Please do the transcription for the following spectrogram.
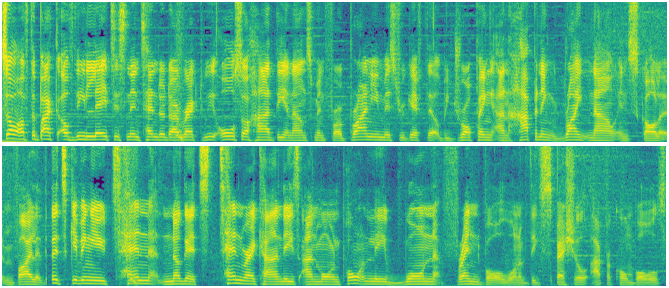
So off the back of the latest Nintendo Direct, we also had the announcement for a brand new mystery gift that'll be dropping and happening right now in Scarlet and Violet. It's giving you 10 nuggets, 10 rare candies, and more importantly, one friend ball, one of the special apricorn balls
